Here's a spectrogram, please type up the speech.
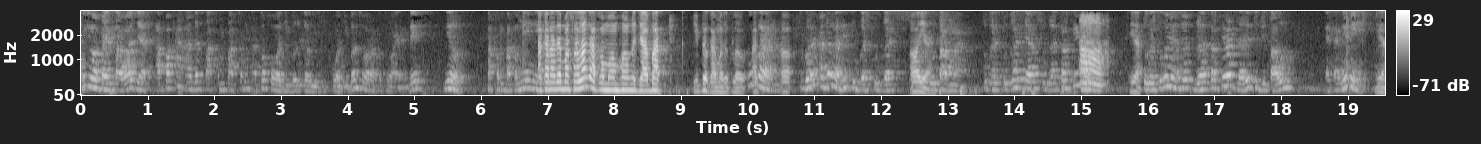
gue juga pengen tahu aja apakah ada pakem-pakem atau kewajiban kewajiban seorang ketua RD Nil pakem-pakemnya ini akan ada masalah nggak kalau Mom Hall ngejabat? Itu kan maksud lo? bukan oh, sebenarnya ada nggak sih tugas-tugas Oh, iya. utama tugas-tugas yang sudah tersirat Oh, Iya. tugas-tugas yang sudah tersirat dari tujuh tahun SN ini Iya.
